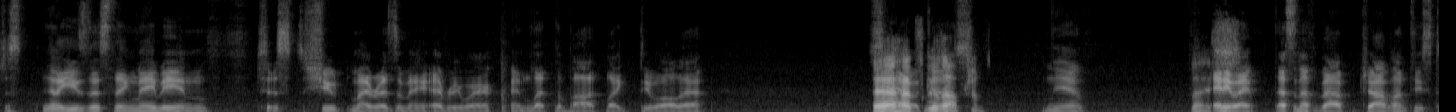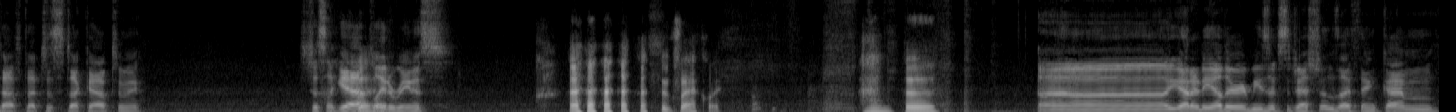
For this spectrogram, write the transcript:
just I'm gonna use this thing maybe and just shoot my resume everywhere and let the bot like do all that. Yeah, that's a good goes. option. Yeah. Nice. Anyway, that's enough about job hunting stuff. That just stuck out to me. It's just like, yeah, I played arenas. exactly. Uh, Uh, you got any other music suggestions? I think I'm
